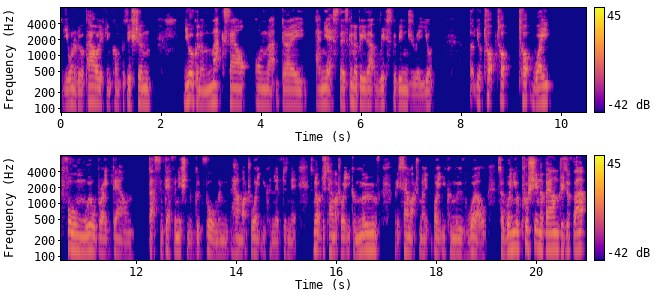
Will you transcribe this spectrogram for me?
you want to do a powerlifting competition, you're going to max out on that day. And yes, there's going to be that risk of injury. Your your top, top, top weight form will break down. That's the definition of good form and how much weight you can lift, isn't it? It's not just how much weight you can move, but it's how much weight you can move well. So when you're pushing the boundaries of that,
